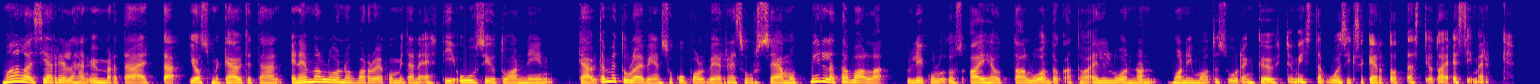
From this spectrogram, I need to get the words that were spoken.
Maalaisjärjellähän ymmärtää, että jos me käytetään enemmän luonnonvaroja kuin mitä ne ehtii uusiutua, niin käytämme tulevien sukupolvien resursseja, mutta millä tavalla ylikulutus aiheuttaa luontokatoa eli luonnon monimuotoisuuden köyhtymistä? Voisitko kertoa tästä jotain esimerkkejä?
